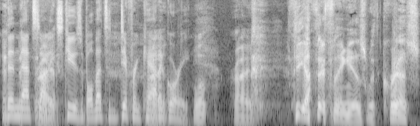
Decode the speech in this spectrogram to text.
then that's not excusable. That's a different category. Well, Right. The other thing is with Chris,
